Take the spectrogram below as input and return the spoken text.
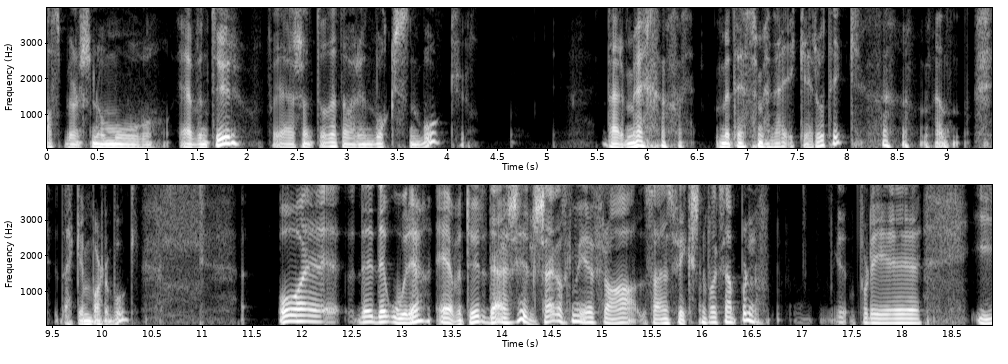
Asbjørnsen og Moe-eventyr, for jeg skjønte at dette var en voksenbok. Dermed, med det så mener jeg ikke erotikk, men det er ikke en barnebok. Og eh, det, det ordet, eventyr, det skiller seg ganske mye fra science fiction, for eksempel. Fordi i,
